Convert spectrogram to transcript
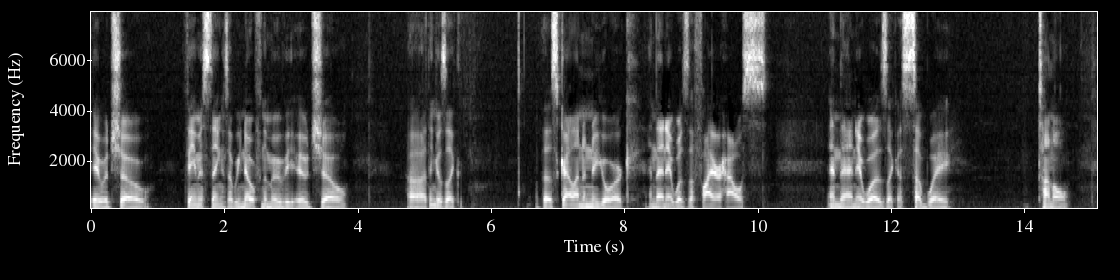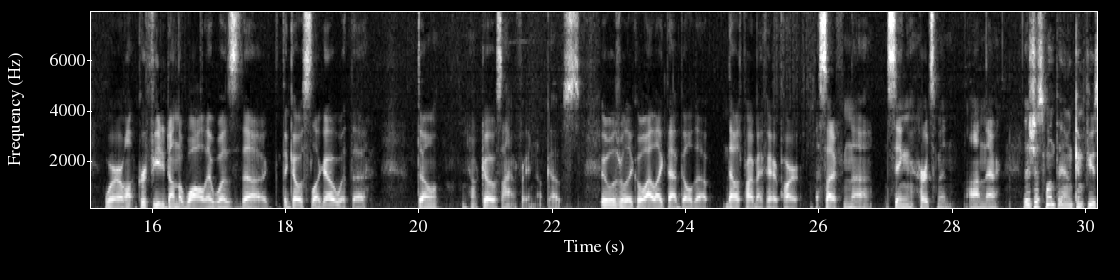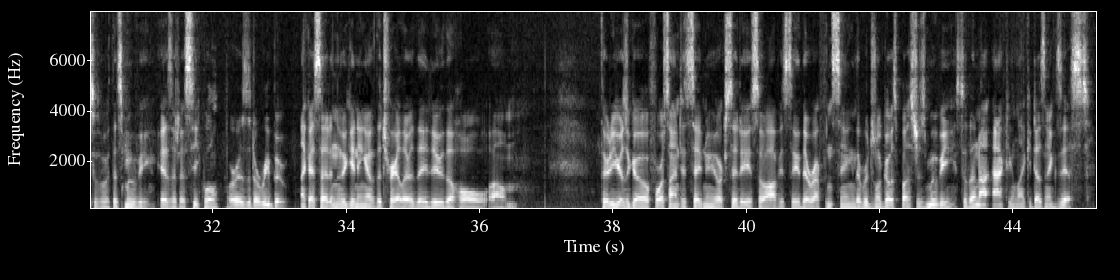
it would show famous things that we know from the movie. It would show, uh, I think it was like the skyline in New York, and then it was the firehouse, and then it was like a subway tunnel where graffitied on the wall it was the the ghost logo with the don't you know ghosts I'm afraid no ghosts. It was really cool. I like that build up. That was probably my favorite part aside from the seeing Hertzman on there. There's just one thing I'm confused with with this movie. Is it a sequel or is it a reboot? Like I said in the beginning of the trailer, they do the whole um, 30 years ago, four scientists saved New York City, so obviously they're referencing the original Ghostbusters movie, so they're not acting like it doesn't exist.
